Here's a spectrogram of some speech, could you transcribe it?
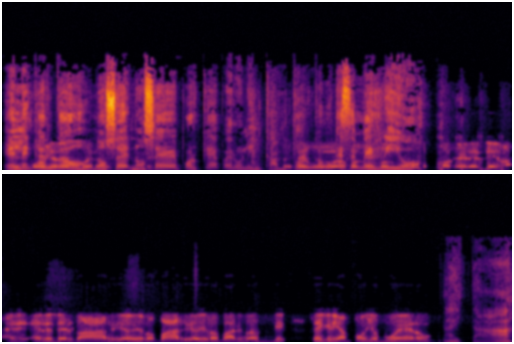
Él le encantó, no sé, no sé por qué, pero le encantó. Seguro, Como que se me rió. Porque él es, de, él- él es del barrio, de los barrios, y los barrios son- se crían pollos buenos. Ahí está, ahí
